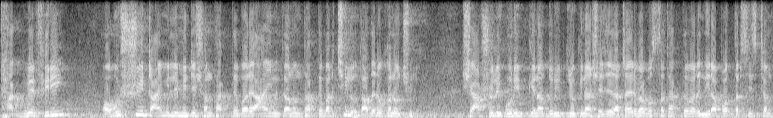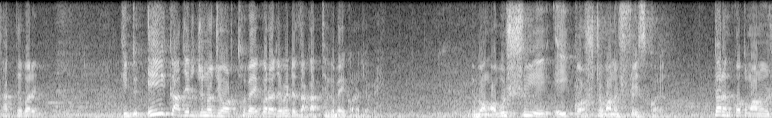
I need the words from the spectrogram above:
থাকবে ফ্রি অবশ্যই টাইম লিমিটেশন থাকতে পারে, আইন কানুন থাকতে পারে, ছিল, তাদের ওখানেও ছিল। সে আসলে গরিব কিনা, দরিদ্র কিনা, সে যে যাচাইয়ের ব্যবস্থা থাকতে পারে, নিরাপত্তার সিস্টেম থাকতে পারে। কিন্তু এই কাজের জন্য যে অর্থ ব্যয় করা যাবে, এটা জাকাত থেকে ব্যয় করা যাবে। এবং অবশ্যই এই- কষ্ট মানুষ ফেস করে। ধরেন কত মানুষ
